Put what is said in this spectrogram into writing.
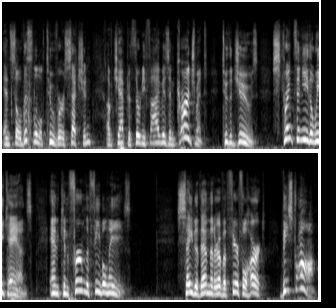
And so, this little two verse section of chapter 35 is encouragement to the Jews Strengthen ye the weak hands, and confirm the feeble knees. Say to them that are of a fearful heart, Be strong,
